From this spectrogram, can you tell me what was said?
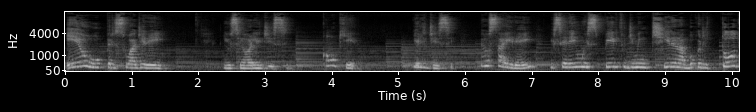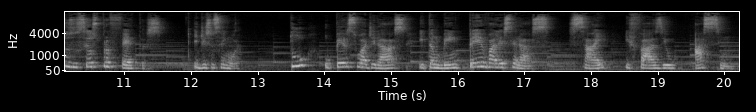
Eu o persuadirei. E o Senhor lhe disse: Com o que? E ele disse: Eu sairei e serei um espírito de mentira na boca de todos os seus profetas. E disse o Senhor: Tu o persuadirás e também prevalecerás. Sai e faze-o assim.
